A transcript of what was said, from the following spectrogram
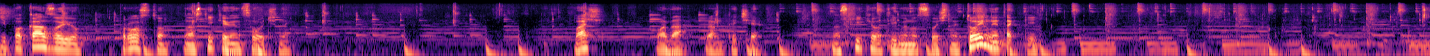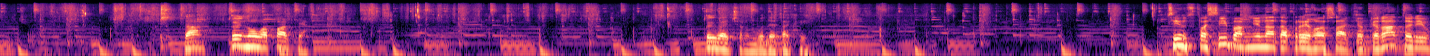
І показую просто наскільки він сочний. Бач, вода прям тече. Наскільки от іменно сочний. Той не такий. Да, то й нова партія. Той вечором буде такий. Всім спасибо, мені треба приглашати операторів,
